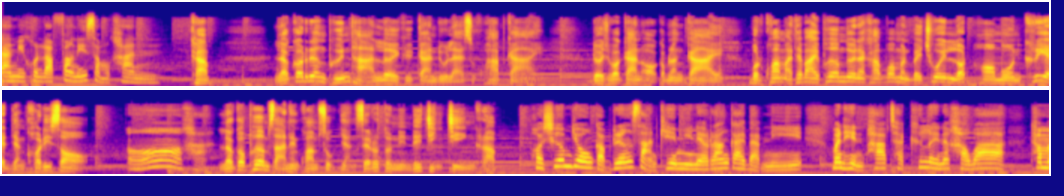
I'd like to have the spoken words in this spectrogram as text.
การมีคนรับฟังนี่สำคัญ ครับ แล้วก็เรื่องพื้นฐานเลยคือการดูแลสุขภาพกาย โดยเฉพาะการออกกำลังกาย บทความอธิบายเพิ่มด้วยนะครับ ว่ามันไปช่วยลดฮอร์โมนเครียดอย่างคอร์ติซอลอ๋อค่ะ แล้วก็เพิ่มสารแห่งความสุขอย่างเซโรโทนินได้จริง ๆ ครับ พอเชื่อมโยงกับเรื่องสารเคมีในร่างกายแบบนี้ มันเห็นภาพชัดขึ้นเลยนะคะว่าทำไม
